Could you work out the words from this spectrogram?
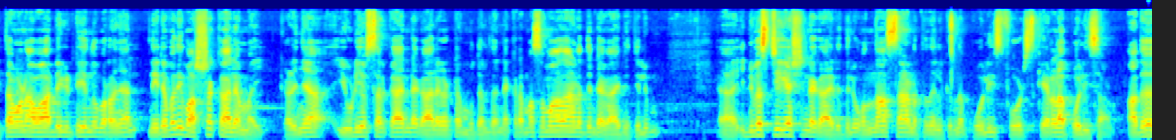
ഇത്തവണ അവാർഡ് കിട്ടിയെന്ന് പറഞ്ഞാൽ നിരവധി വർഷക്കാലമായി കഴിഞ്ഞ യു ഡി എഫ് സർക്കാരിന്റെ കാലഘട്ടം മുതൽ തന്നെ ക്രമസമാധാനത്തിന്റെ കാര്യത്തിലും ഇൻവെസ്റ്റിഗേഷന്റെ കാര്യത്തിൽ ഒന്നാം സ്ഥാനത്ത് നിൽക്കുന്ന പോലീസ് ഫോഴ്സ് കേരള പോലീസാണ് അത്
